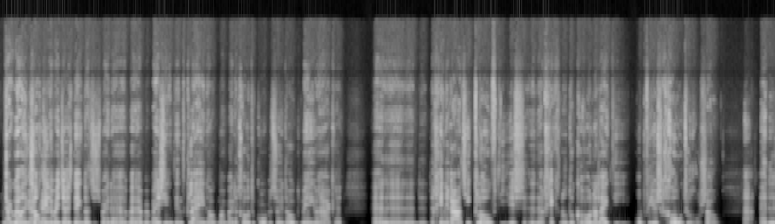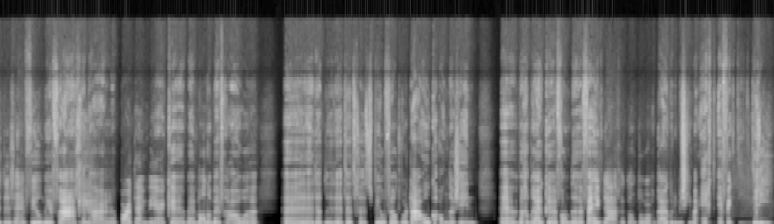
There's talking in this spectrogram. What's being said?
Nou, ik wel interessant. weet je, ik denk dat je bij de, bij, wij zien het in het klein ook, maar bij de grote corporates zul je het ook meemaken. Eh, de, de, de generatiekloof, die is eh, gek genoeg door corona lijkt die obvious groter of zo. Ja. Dus er zijn veel meer vragen naar eh, parttime werken bij mannen, bij vrouwen. Dat, het, het, het speelveld wordt daar ook anders in. We gebruiken van de vijf dagen kantoor, gebruiken we er misschien maar echt effectief drie.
